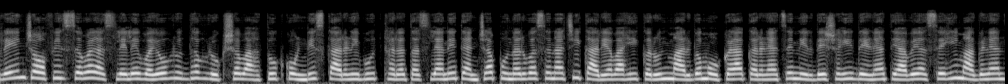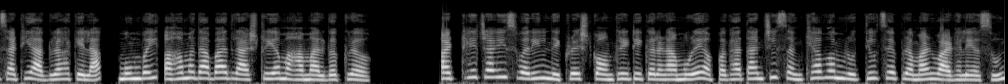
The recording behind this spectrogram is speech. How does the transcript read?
रेंज ऑफिसजवळ असलेले वयोवृद्ध वृक्ष वाहतूक कोंडीस कारणीभूत ठरत असल्याने त्यांच्या पुनर्वसनाची कार्यवाही करून मार्ग मोकळा करण्याचे निर्देशही देण्यात यावे असेही मागण्यांसाठी आग्रह केला. मुंबई अहमदाबाद राष्ट्रीय महामार्ग क्र. अठ्ठेचाळीस वरील निकृष्ट काँक्रिटीकरणामुळे अपघातांची संख्या व मृत्यूचे प्रमाण वाढले असून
